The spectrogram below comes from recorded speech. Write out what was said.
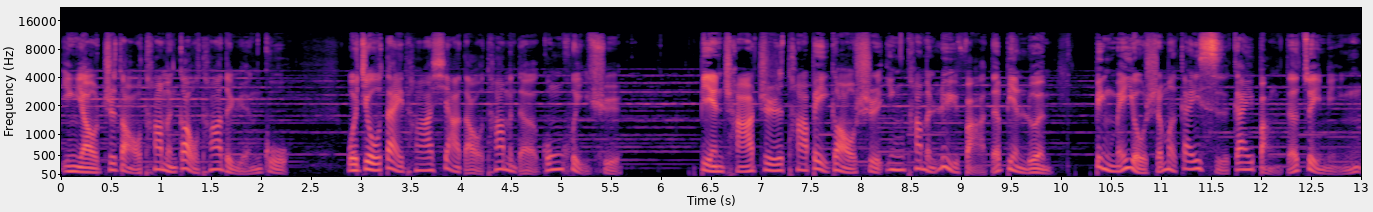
因要知道他们告他的缘故，我就带他下到他们的公会去。”便查知他被告是因他们律法的辩论，并没有什么该死该绑的罪名。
